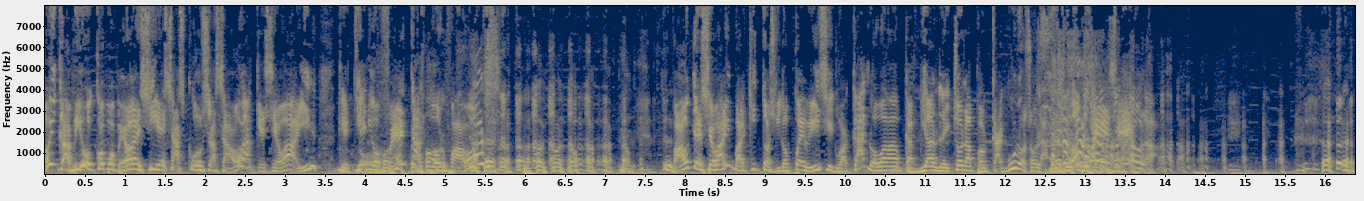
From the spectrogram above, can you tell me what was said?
Oiga, mijo, ¿cómo me va a decir esas cosas ahora que se va a ir? Que tiene ofertas, por favor. ¿Para dónde se va a ir, Marquito, si no puede vivir sino acá? No va a cambiar lechona por canguro sola. ¡No puede ser, hola!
